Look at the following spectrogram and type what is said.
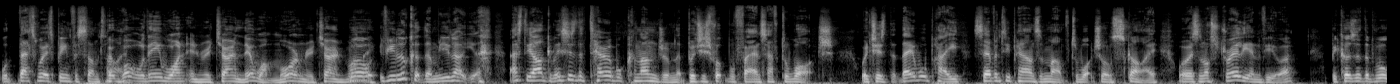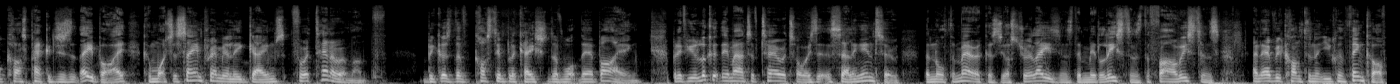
well, that's where it's been for some time. But what will they want in return? They want more in return, Well, they? if you look at them, you know that's the argument. This is the terrible conundrum that British football fans have to watch, which is that they will pay seventy pounds a month to watch on Sky, whereas an Australian viewer, because of the broadcast packages that they buy, can watch the same Premier League games for a tenner a month. Because of the cost implications of what they're buying. But if you look at the amount of territories that they're selling into, the North Americas, the Australasians, the Middle Easterns, the Far Easterns, and every continent you can think of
